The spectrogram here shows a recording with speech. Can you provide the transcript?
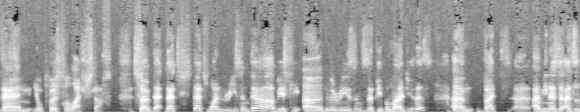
than your personal life stuff. So that that's that's one reason. There are obviously other reasons that people might do this, um, but uh, I mean, as a, as a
